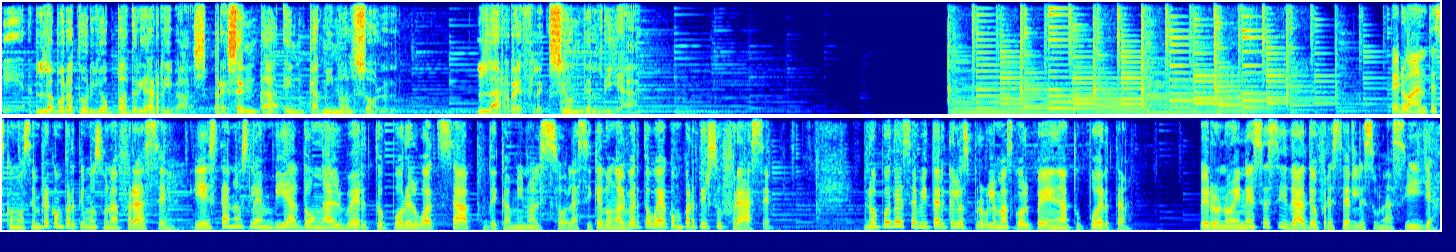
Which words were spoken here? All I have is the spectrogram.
día. Laboratorio Patria Rivas presenta En Camino al Sol. La reflexión del día. Pero antes, como siempre, compartimos una frase y esta nos la envía don Alberto por el WhatsApp de Camino al Sol. Así que, don Alberto, voy a compartir su frase. No puedes evitar que los problemas golpeen a tu puerta, pero no hay necesidad de ofrecerles una silla.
